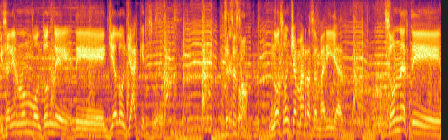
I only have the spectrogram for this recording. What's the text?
y salieron un montón de, de yellow jackets, güey. ¿Qué es eso? No son chamarras amarillas. Son este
